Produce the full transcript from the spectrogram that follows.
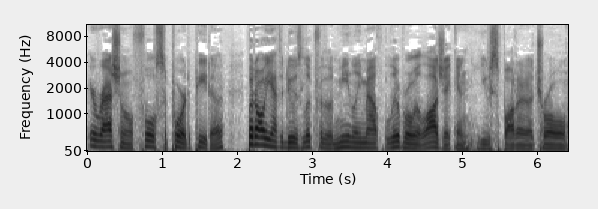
irrational full support of PETA, but all you have to do is look for the mealy mouthed liberal logic and you've spotted a troll.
